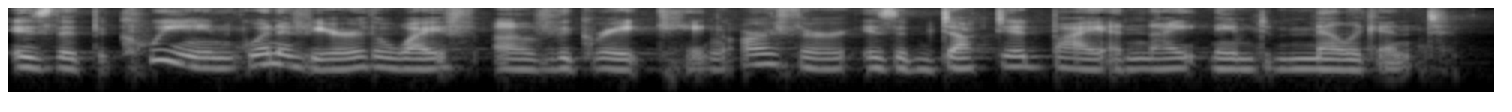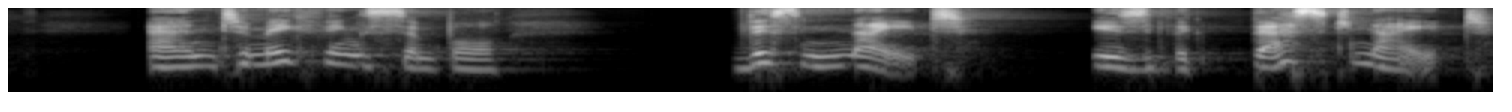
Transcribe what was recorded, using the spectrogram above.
is that the queen, Guinevere, the wife of the great King Arthur, is abducted by a knight named Meleagant. And to make things simple, this knight is the best knight.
